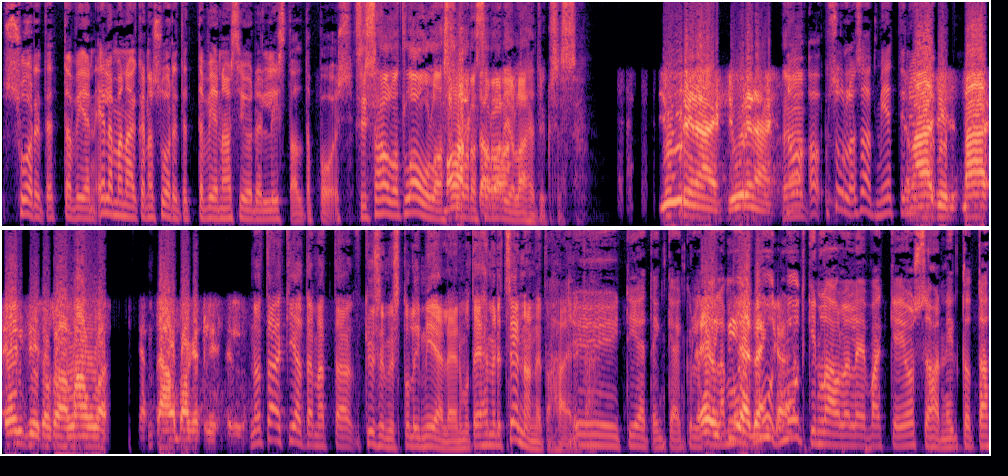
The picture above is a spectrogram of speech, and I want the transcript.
suoritettavien, elämän aikana suoritettavien asioiden listalta pois. Siis sä haluat laulaa Mahtavaa. suorassa radiolähetyksessä. Juuri näin, juuri näin. No sulla sä oot Ja miettinyt. mä, siis, mä en siis osaa laulaa, ja tää on paketlistillä. No tämä kieltämättä kysymys tuli mieleen, mutta eihän me nyt sen anneta häiritä. Ei tietenkään, kyllä Ei tietenkään. muut, muutkin laulelee, vaikka ei osaa, niin tota,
